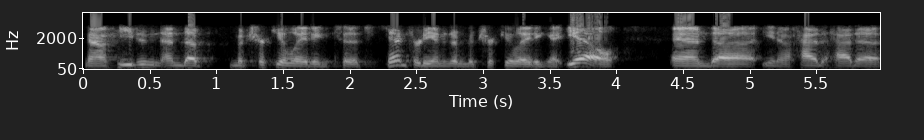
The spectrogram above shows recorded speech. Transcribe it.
Now he didn't end up matriculating to, to Stanford; he ended up matriculating at Yale, and uh, you know had had a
